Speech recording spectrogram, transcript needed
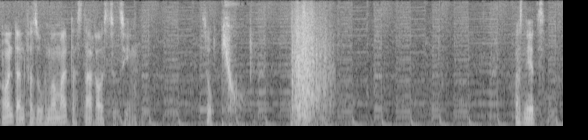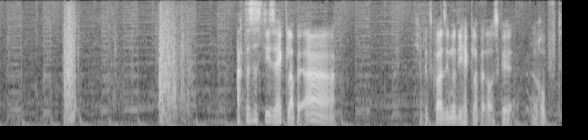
Und dann versuchen wir mal, das da rauszuziehen. So. Was denn jetzt? Ach, das ist diese Heckklappe. Ah. Ich habe jetzt quasi nur die Heckklappe rausgerupft.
